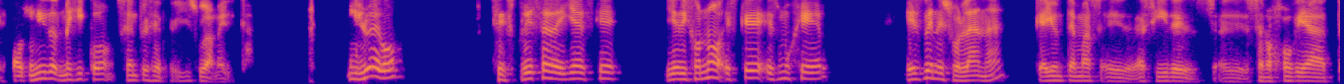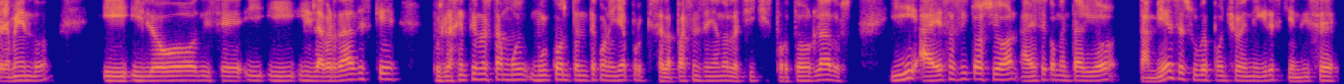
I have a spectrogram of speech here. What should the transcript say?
Estados Unidos, México, Centro y Sudamérica. Y luego se expresa de ella, es que ella dijo, no, es que es mujer, es venezolana, que hay un tema eh, así de eh, xenofobia tremendo, y, y luego dice, y, y, la verdad es que pues la gente no está muy, muy contenta con ella porque se la pasa enseñando las chichis por todos lados. Y a esa situación, a ese comentario, también se sube Poncho de Nigres, quien dice,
